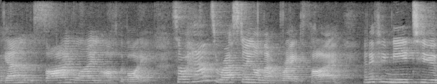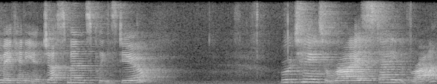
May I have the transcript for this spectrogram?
again, the side line of the body. So hands resting on that right thigh. And if you need to make any adjustments, please do. Routine to rise, steady the breath.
